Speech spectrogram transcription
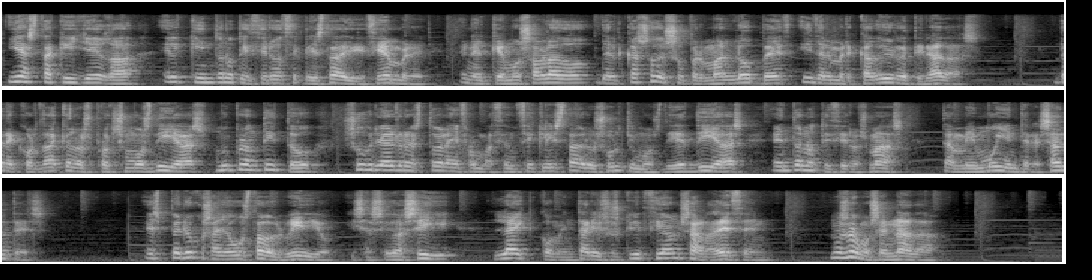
Y hasta aquí llega el quinto noticiero ciclista de diciembre, en el que hemos hablado del caso de Superman López y del mercado y retiradas. Recordad que en los próximos días, muy prontito, subiré el resto de la información ciclista de los últimos 10 días en dos noticieros más, también muy interesantes. Espero que os haya gustado el vídeo, y si ha sido así, like, comentario y suscripción se agradecen. Nos vemos en nada.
